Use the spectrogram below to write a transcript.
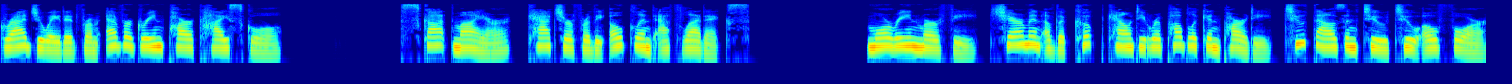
graduated from Evergreen Park High School. Scott Meyer, catcher for the Oakland Athletics. Maureen Murphy, chairman of the Cook County Republican Party 2002-2004.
